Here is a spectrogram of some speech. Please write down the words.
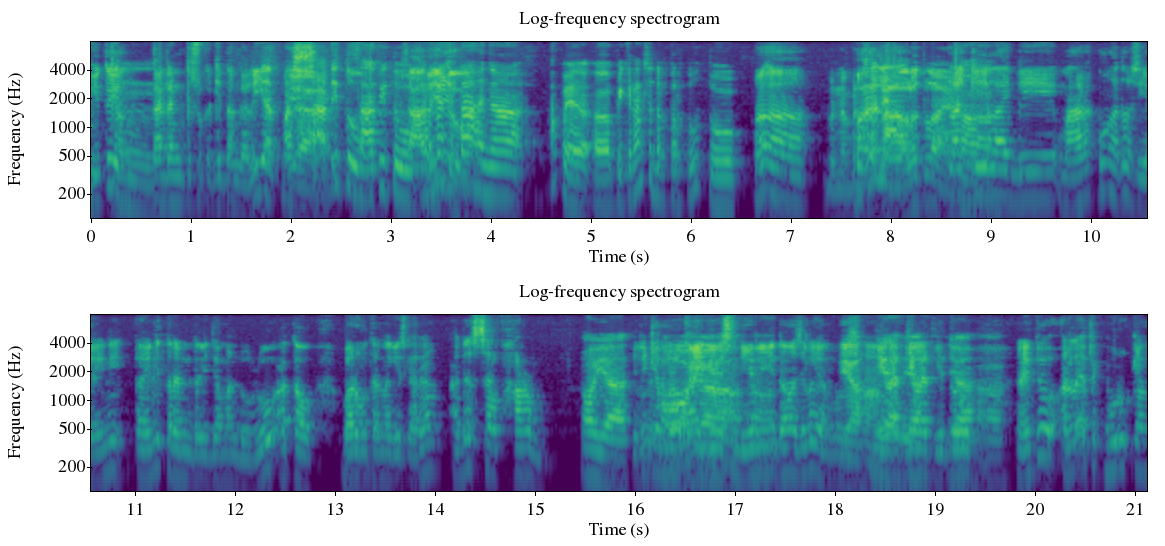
itu yang Hmm. kadang suka kita nggak lihat pas Iya. saat itu. Saat itu Saat karena itu. kita hanya apa ya eh, pikiran sedang tertutup. Heeh. Benar-benar kalut lah ya. lagi-lagi marak gue nggak tahu sih ya ini eh, ini tren dari zaman dulu atau baru tren lagi sekarang ada self harm Oh iya. jadi kayak Oh, melukai iya. diri sendiri tau gak sih lu yang nulis Iya, nyilet-nyilet gitu Iya, heeh. nah itu adalah efek buruk yang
